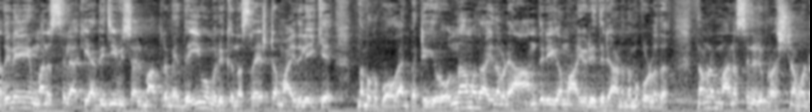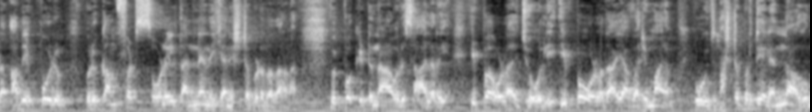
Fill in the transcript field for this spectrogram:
അതിനെ മനസ്സിലാക്കി അതിജീവിച്ചാൽ മാത്രമേ ദൈവം ഒരുക്കുന്ന ശ്രേഷ്ഠമായതിലേക്ക് നമുക്ക് പോകാൻ പറ്റുകയുള്ളൂ. ഒന്നാമതായി നമ്മുടെ ആന്തരികമായ ഒരു എതിരാണ് നമുക്കുള്ളത്. നമ്മുടെ മനസ്സിനൊരു പ്രശ്നമുണ്ട്. അത് എപ്പോഴും ഒരു കംഫർട്ട് സോണിൽ തന്നെ നിൽക്കാൻ ഇഷ്ടപ്പെടുന്നതാണ്. ഇപ്പോൾ കിട്ടുന്ന ആ ഒരു സാലറി ഇപ്പോൾ ഉള്ള ജോലി ഇപ്പോൾ ഉള്ളതായ ആ വരുമാനം ഓ ഇത് നഷ്ടപ്പെടുത്തിയാൽ എന്താകും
